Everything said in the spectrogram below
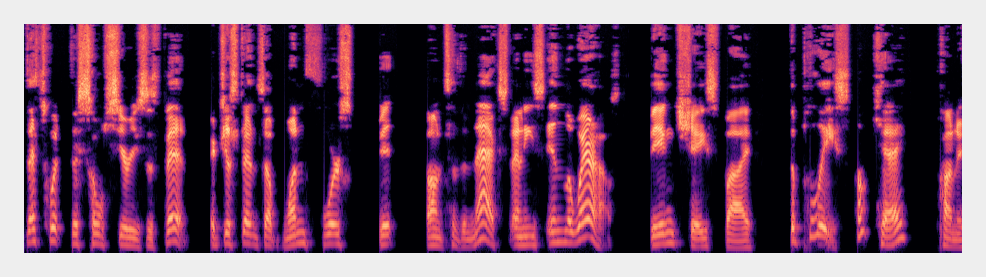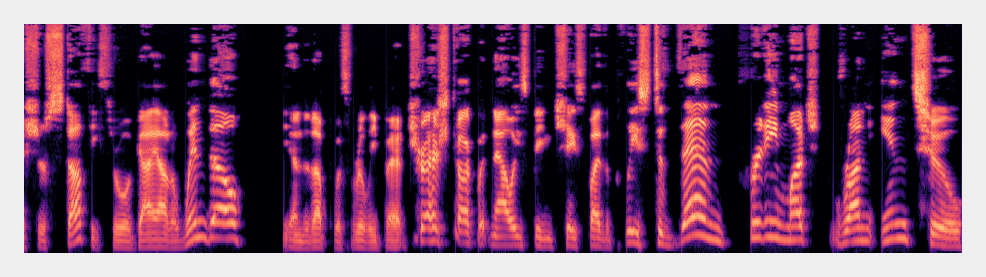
That's what this whole series has been. It just ends up one forced bit onto the next, and he's in the warehouse being chased by the police. Okay, Punisher stuff. He threw a guy out a window. He ended up with really bad trash talk, but now he's being chased by the police to then pretty much run into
